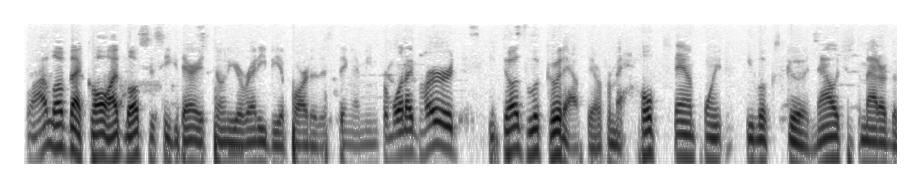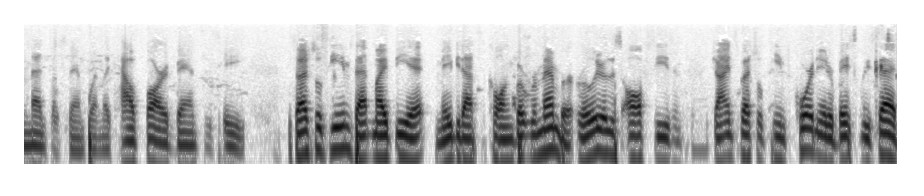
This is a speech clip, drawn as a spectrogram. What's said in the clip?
well, I love that call. I'd love to see Darius Toney already be a part of this thing. I mean, from what I've heard, he does look good out there. From a health standpoint, he looks good. Now it's just a matter of the mental standpoint, like how far advanced is he? Special teams, that might be it. Maybe that's the calling. But remember, earlier this offseason, Giant special teams coordinator basically said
